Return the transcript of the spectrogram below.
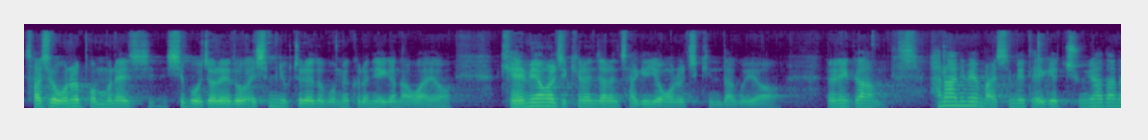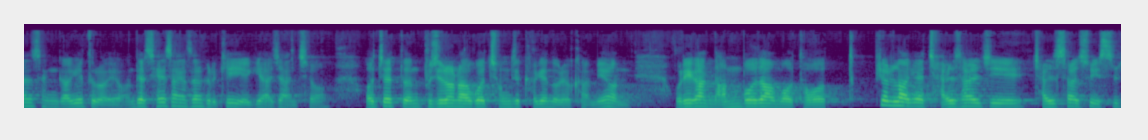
사실 오늘 본문의 15절에도 16절에도 보면 그런 얘기가 나와요. 계명을 지키는 자는 자기 영혼을 지킨다고요. 그러니까 하나님의 말씀이 되게 중요하다는 생각이 들어요. 근데 세상에서는 그렇게 얘기하지 않죠. 어쨌든 부지런하고 정직하게 노력하면 우리가 남보다 뭐 더 특별하게 잘 살지 잘 살 수 있을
